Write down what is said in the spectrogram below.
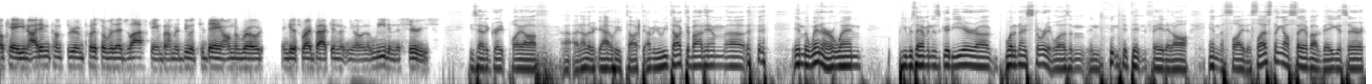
okay, you know, I didn't come through and put us over the edge last game, but I'm going to do it today on the road and get us right back in, the, you know, in the lead in this series. He's had a great playoff. Uh, another guy we've talked. I mean, we talked about him uh, in the winter when he was having his good year. Uh, what a nice story it was, and, and it didn't fade at all in the slightest. Last thing I'll say about Vegas, Eric.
